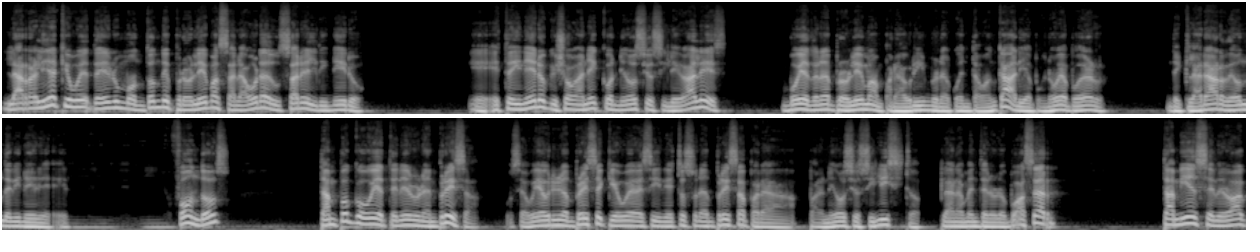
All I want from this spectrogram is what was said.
la realidad es que voy a tener un montón de problemas a la hora de usar el dinero. Eh, este dinero que yo gané con negocios ilegales, voy a tener problemas para abrirme una cuenta bancaria, porque no voy a poder declarar de dónde vienen los fondos. Tampoco voy a tener una empresa. O sea, voy a abrir una empresa y que voy a decir, esto es una empresa para, para negocios ilícitos. Claramente no lo puedo hacer. También se me va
